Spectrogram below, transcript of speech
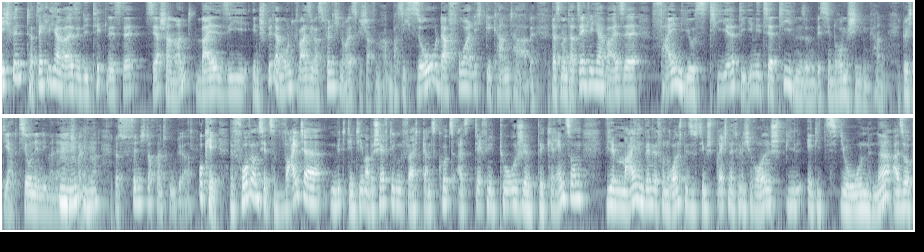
Ich finde tatsächlicherweise die Tickliste sehr charmant, weil sie in Splittermond quasi was völlig Neues geschaffen haben, was ich so davor nicht gekannt habe, dass man tatsächlicherweise feinjustiert die Initiativen so ein bisschen rumschieben kann, durch die Aktionen, die man dann entsprechend hat. Das finde ich doch ganz gut, ja. Okay, bevor wir uns jetzt weiter mit dem Thema beschäftigen, vielleicht ganz kurz als definitorische Begrenzung. Wir meinen, wenn wir von Rollenspielsystem sprechen, natürlich Rollenspiel-Edition. Ne? Also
